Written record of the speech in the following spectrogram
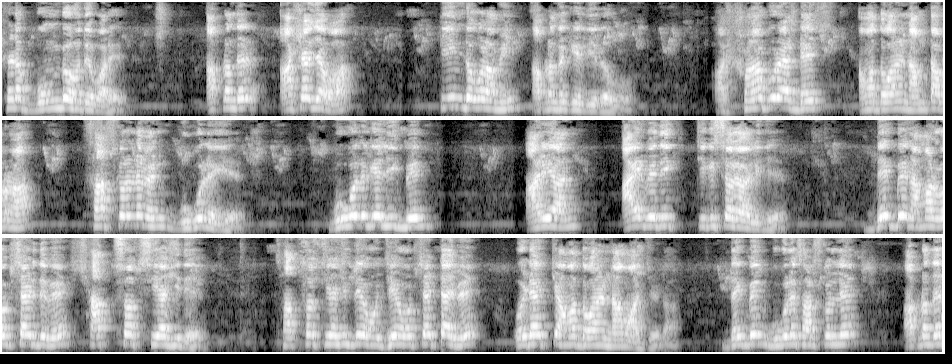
সেটা বোম্বে হতে পারে, আপনাদের আসা যাওয়া তিন ডবল আমি আপনাদেরকে দিয়ে দেবো। আর সোনারপুর অ্যাড্রেস আমার দোকানের নামটা আপনারা সার্চ করে নেবেন গুগলে গিয়ে। গুগলে গিয়ে লিখবেন আরিয়ান আয়ুর্বেদিক চিকিৎসালয় লিখে। দেখবেন আমার ওয়েবসাইট দেবে সাতশো ছিয়াশিতে। সাতশো ছিয়াশিতে যে ওয়েবসাইটটা আসবে ওইটা হচ্ছে আমার দোকানের নাম আছে এটা দেখবেন গুগলে সার্চ করলে আপনাদের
